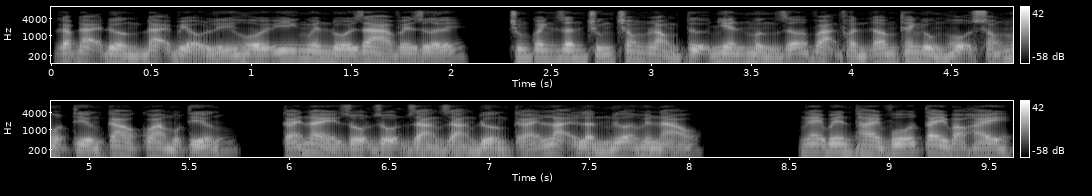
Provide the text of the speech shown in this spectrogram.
Gặp đại đường đại biểu lý hối y nguyên đối ra về dưới, chung quanh dân chúng trong lòng tự nhiên mừng rỡ vạn phần âm thanh ủng hộ sóng một tiếng cao qua một tiếng, cái này rộn rộn ràng ràng đường cái lại lần nữa huyên áo nghe bên thai vỗ tay bảo hay,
